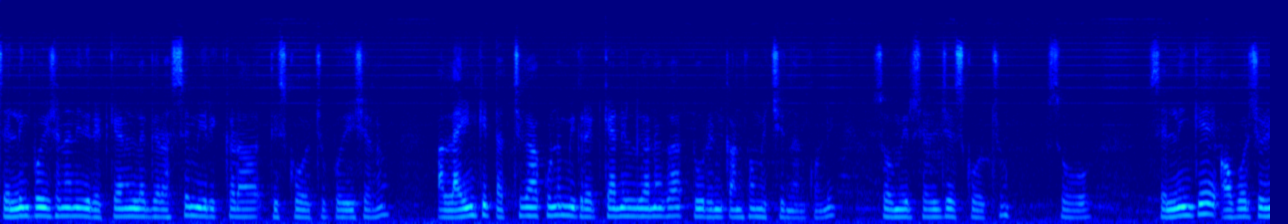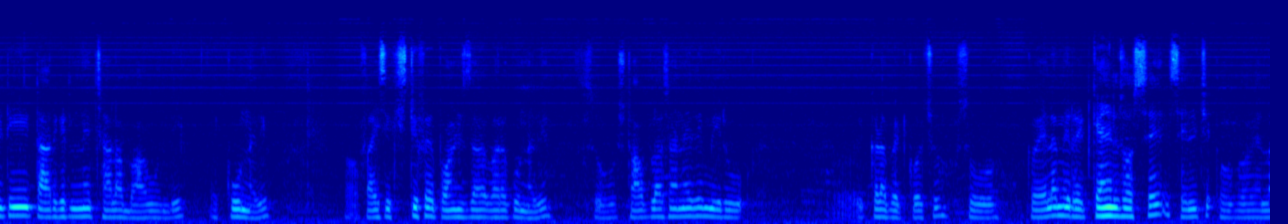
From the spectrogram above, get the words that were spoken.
సెల్లింగ్ పొజిషన్ అనేది రెడ్ క్యాండిల్ దగ్గర వస్తే మీరు ఇక్కడ తీసుకోవచ్చు పొజిషన్. ఆ లైన్కి టచ్ కాకుండా మీకు రెడ్ క్యాండిల్ కనుక టూ రెండు కన్ఫర్మ్ ఇచ్చింది అనుకోండి. సో మీరు సెల్ చేసుకోవచ్చు. సో సెల్లింగ్కే ఆపర్చునిటీ టార్గెట్ అనేది చాలా బాగుంది. ఎక్కువ ఉన్నది. ఫైవ్ సిక్స్టీ ఫైవ్ పాయింట్స్ దా వరకు ఉన్నది. సో స్టాప్ లాస్ అనేది మీరు ఇక్కడ పెట్టుకోవచ్చు. సో ఒకవేళ మీరు రెడ్ క్యాండిల్స్ వస్తే సెల్ చే ఒకవేళ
